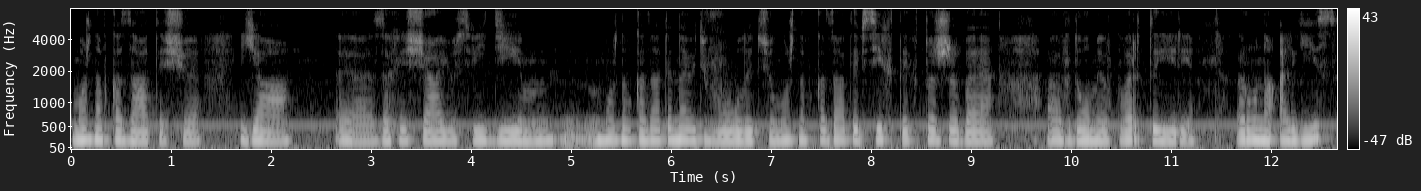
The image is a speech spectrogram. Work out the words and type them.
Можна вказати, що я е, захищаю свій дім, можна вказати навіть вулицю, можна вказати всіх тих, хто живе е, в домі, в квартирі. Руна Альгіс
